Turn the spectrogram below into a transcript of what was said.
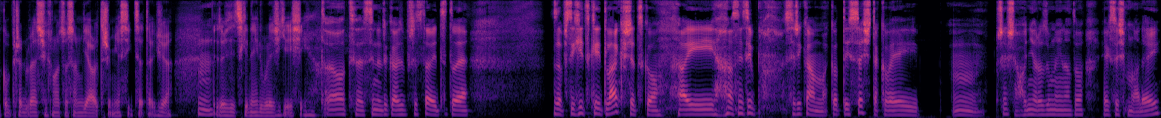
jako předvést všechno, co jsem dělal tři měsíce, takže hmm. je to vždycky nejdůležitější. To jo, to si nedokážu představit, co to je za psychický tlak všecko. A i vlastně si, si říkám, jako ty seš takovej, hmm, přeš hodně rozumný na to, jak seš mladý,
